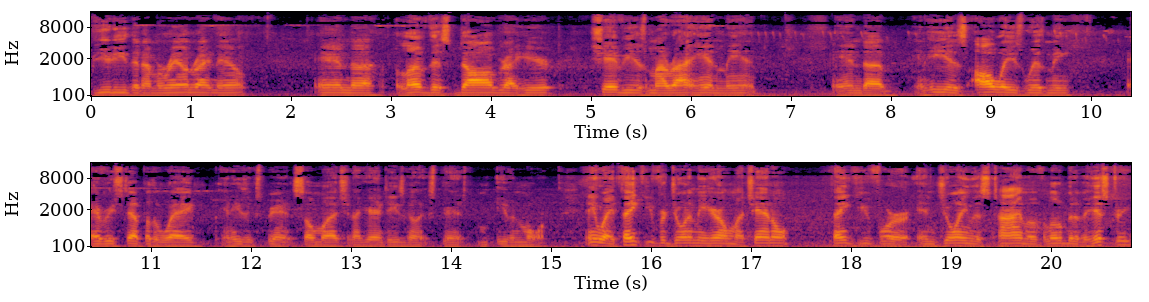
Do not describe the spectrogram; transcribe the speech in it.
beauty that I'm around right now. And uh, I love this dog right here. Chevy is my right-hand man. And, uh, and he is always with me every step of the way. And he's experienced so much, and I guarantee he's going to experience even more. Anyway, thank you for joining me here on my channel. Thank you for enjoying this time of a little bit of a history.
